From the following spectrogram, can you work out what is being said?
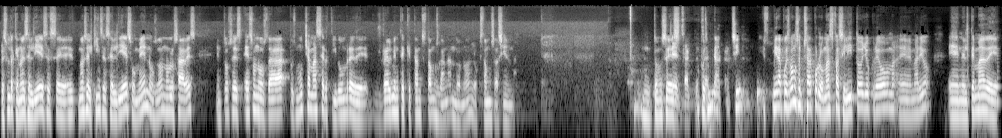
resulta que no es el 10, es, eh, no es el 15, es el 10 o menos, ¿no? No lo sabes. Entonces, eso nos da pues mucha más certidumbre de realmente qué tanto estamos ganando, ¿no? En lo que estamos haciendo. Entonces, pues mira, sí, mira, pues vamos a empezar por lo más facilito, yo creo, Mario en el tema de,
